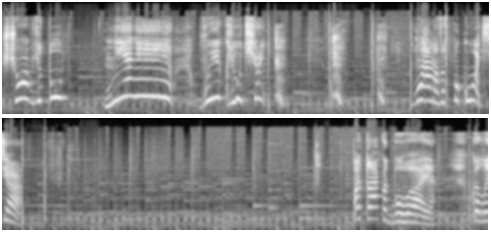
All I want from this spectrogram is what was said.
Що, в Ютуб? Ні-ні, виключай. Мама, заспокойся. Отак от буває, коли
